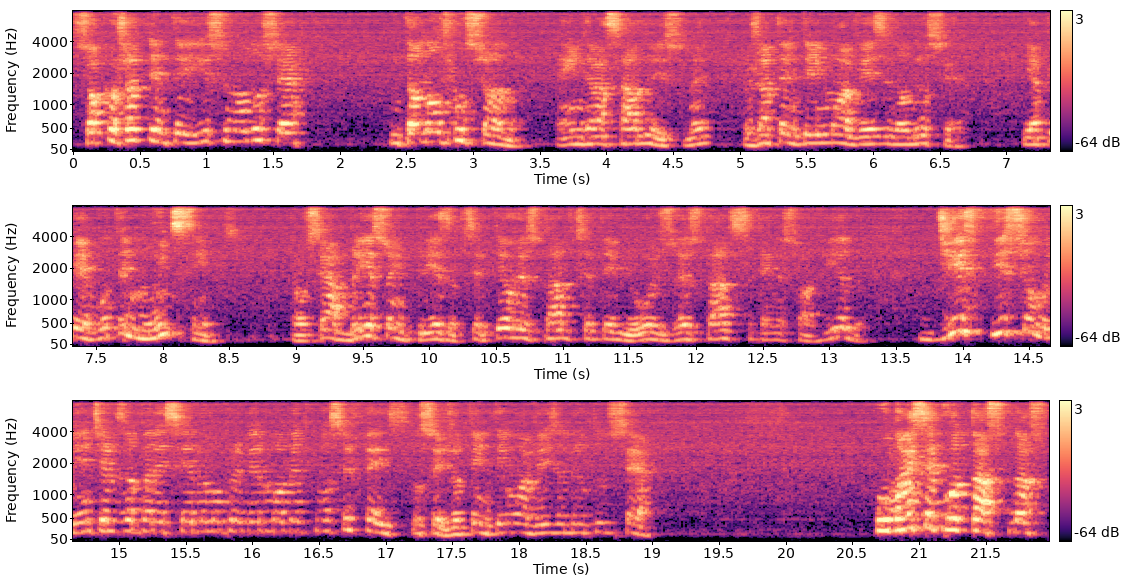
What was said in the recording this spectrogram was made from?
Só que eu já tentei isso e não deu certo. Então não funciona. É engraçado isso, né? Eu já tentei uma vez e não deu certo. E a pergunta é muito simples. Para você abrir a sua empresa, para você ter o resultado que você teve hoje, os resultados que você tem na sua vida, dificilmente eles apareceram no primeiro momento que você fez. Ou seja, eu tentei uma vez e deu tudo certo. Por mais que você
